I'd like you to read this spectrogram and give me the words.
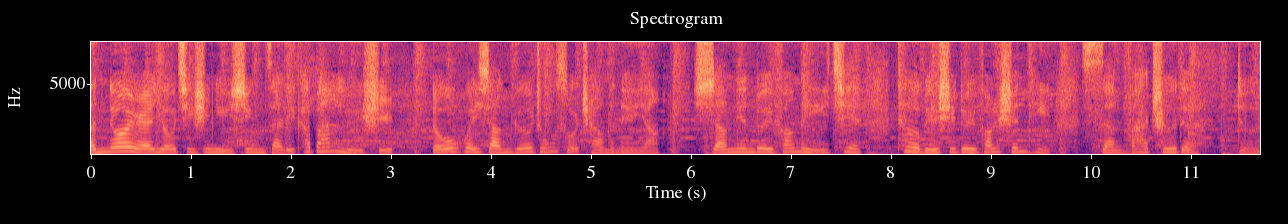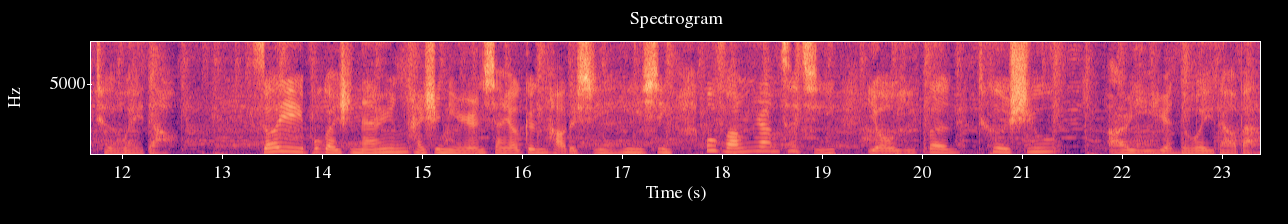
很多人，尤其是女性，在离开伴侣时，都会像歌中所唱的那样，想念对方的一切，特别是对方身体散发出的独特味道。所以，不管是男人还是女人，想要更好的吸引异性，不妨让自己有一份特殊而宜人的味道吧。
